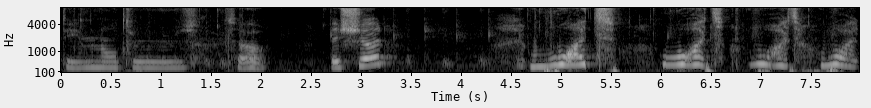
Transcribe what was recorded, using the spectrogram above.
Demon altars. So, this should. What? What? What? What?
